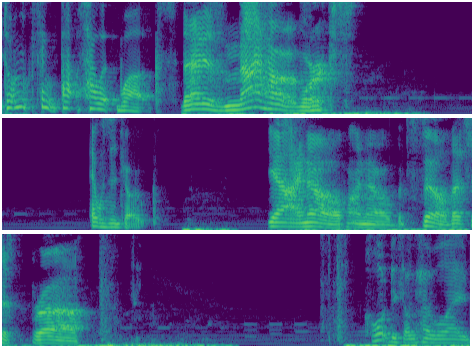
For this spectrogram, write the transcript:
don't think that's how it works. That is not how it works. It was a joke. Yeah, I know, I know, but still, that's just bruh. Courtney's on her way,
